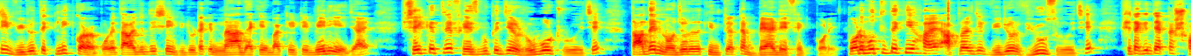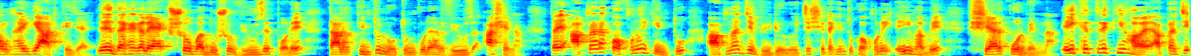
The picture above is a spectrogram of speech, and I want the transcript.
সেই ভিডিওতে ক্লিক করার পরে তারা যদি সেই ভিডিওটাকে না দেখে বা কেটে বেরিয়ে যায় সেই ক্ষেত্রে ফেসবুকের যে রোবট রয়েছে, তাদের নজরে কিন্তু একটা ব্যাড এফেক্ট পড়ে। পরবর্তীতে কি হয়? আপনার যে ভিডিওর ভিউজ রয়েছে, সেটা কিন্তু একটা সংখ্যায় গিয়ে আটকে যায়। যে দেখা গেল একশো বা দুশো ভিউজের পরে তার কিন্তু নতুন করে আর ভিউজ আসে না। তাই আপনারা কখনোই কিন্তু আপনার যে ভিডিও রয়েছে, সেটা কিন্তু কখনোই এইভাবে শেয়ার করবেন না। এই ক্ষেত্রে কি হয়? আপনার যে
